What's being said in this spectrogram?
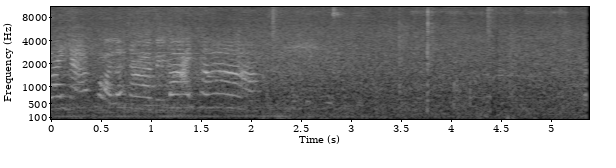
ว่ายน้ำก่อนแล้วค่ะบ๊ายบายค่ะ ค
